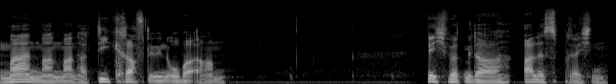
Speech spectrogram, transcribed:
Mann, Mann, Mann, hat die Kraft in den Oberarmen. Ich würde mir da alles brechen.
